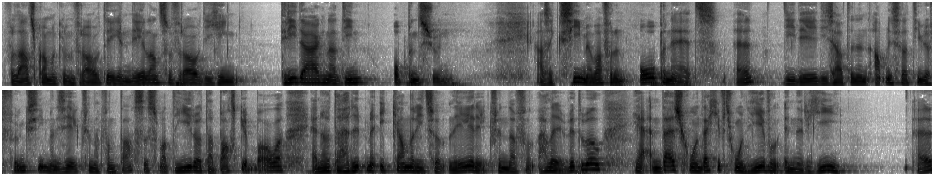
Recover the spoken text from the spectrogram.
Voor laatst kwam ik een vrouw tegen, een Nederlandse vrouw, die ging drie dagen nadien op pensioen. Als ik zie met wat voor een openheid, hè, die, deed, die zat in een administratieve functie, maar die zei, ik vind dat fantastisch, wat hier uit dat basketballen en uit dat ritme, ik kan er iets uit leren. Ik vind dat van, allee, weet je wel, ja, en dat, is gewoon, dat geeft gewoon heel veel energie. Hè?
